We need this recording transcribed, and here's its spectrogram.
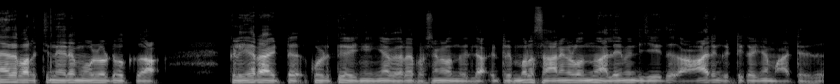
നേരെ പറിച്ച് നേരെ മുകളിലോട്ട് വെക്കുക. ക്ലിയർ ആയിട്ട് കൊടുത്തു കഴിഞ്ഞ് കഴിഞ്ഞാൽ വേറെ പ്രശ്നങ്ങളൊന്നുമില്ല ട്രിമ്മറും സാധനങ്ങളൊന്നും അലൈൻമെന്റ് ചെയ്ത് ആരും കിട്ടിക്കഴിഞ്ഞാൽ മാറ്റരുത്.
